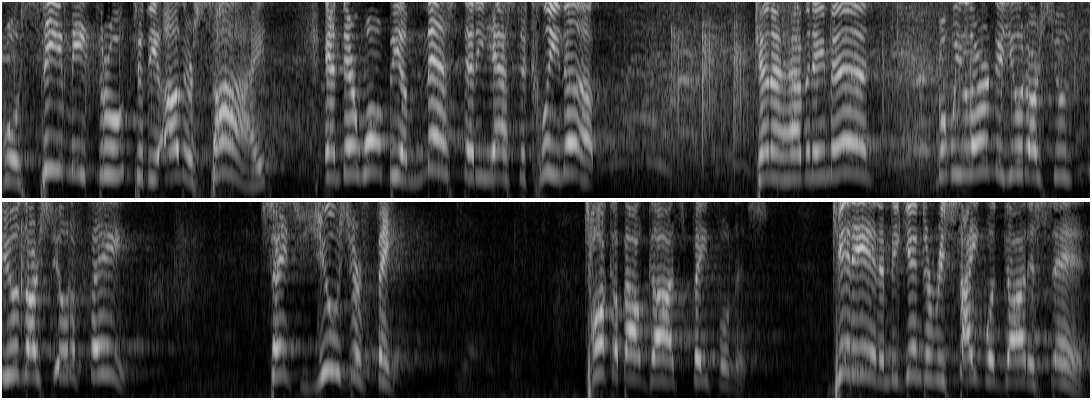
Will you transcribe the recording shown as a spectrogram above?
will see me through to the other side and there won't be a mess that he has to clean up. Can I have an amen? But we learn to use our, shield, use our shield of faith. Saints, use your faith. Talk about God's faithfulness. Get in and begin to recite what God has said.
